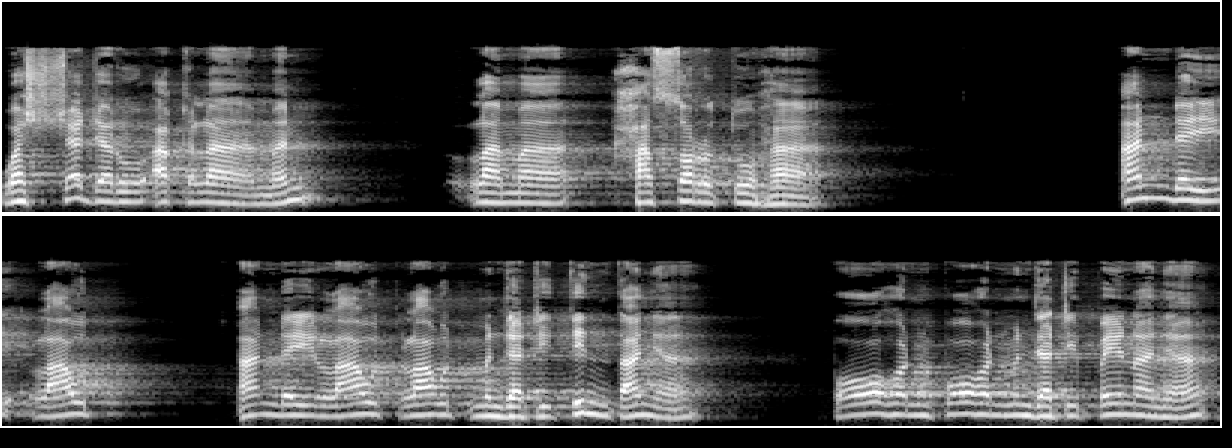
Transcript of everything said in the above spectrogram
wasyajaru aqlaman lama hasortuha. Andai laut andai laut-laut menjadi tintanya pohon-pohon menjadi penanya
